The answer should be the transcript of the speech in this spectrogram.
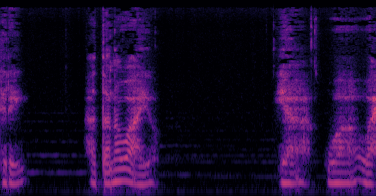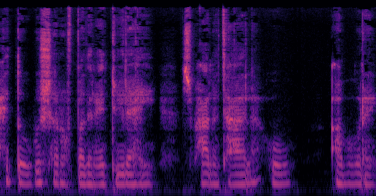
jiray. Haddana waayo yaa waa cidda ugu sharaf badan cidduu ilaahay subxaana wa tacaala uu abuuray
